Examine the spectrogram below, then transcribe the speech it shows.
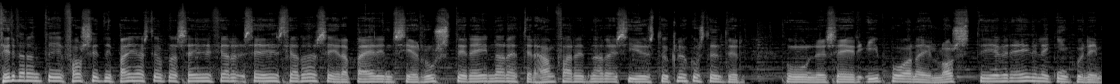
Fyrverandi fórsiti bæjastjórna segðisfjörðar segir að bærin sé rústir einar eftir hamfarinnar síðustu klukkustundir. Hún segir íbúana í losti yfir eðileggingunni.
